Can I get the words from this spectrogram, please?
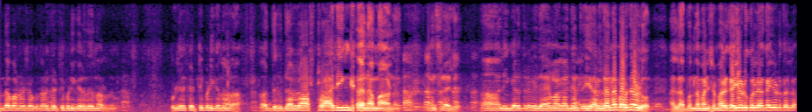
എന്താ പറഞ്ഞ ഷോക്കത്തോടെ കെട്ടിപ്പിടിക്കരുത് എന്ന് പറഞ്ഞു പുള്ളിയെ കെട്ടിപ്പിടിക്കുന്ന ആളാ. അത് ധൃതരാഷ്ട്രാലിംഗനമാണ്. മനസ്സിലായില്ലേ? ആ ആലിംഗനത്തിന് വിധേയമാകാൻ ഞാൻ തയ്യാറില്ല എന്നേ പറഞ്ഞുള്ളൂ. അല്ല അപ്പം എന്താ മനുഷ്യന്മാർ കൈ കൊടുക്കുമല്ലോ ഞാൻ കൈ കൊടുക്കല്ലോ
